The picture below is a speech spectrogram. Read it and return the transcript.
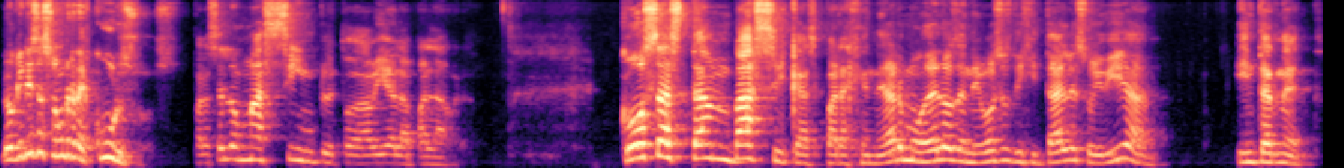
lo que necesitas son recursos, para hacerlo más simple todavía la palabra. Cosas tan básicas para generar modelos de negocios digitales hoy día, Internet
